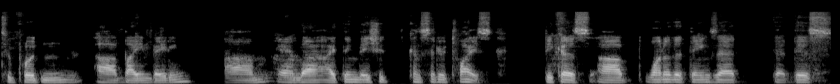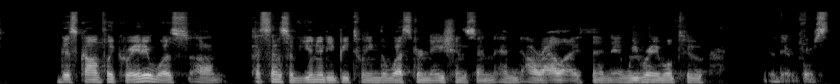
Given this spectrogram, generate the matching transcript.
to Putin uh, by invading, um, and uh, I think they should consider twice because uh, one of the things that that this this conflict created was um, a sense of unity between the Western nations and, and our allies. And, and we were able to, there, there's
